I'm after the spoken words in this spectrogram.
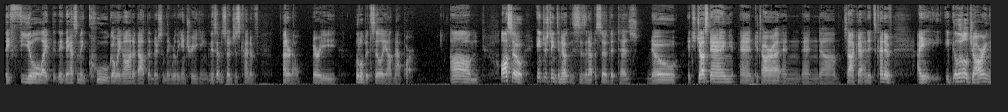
they feel like they, they have something cool going on about them. There's something really intriguing. This episode just kind of, I don't know, very little bit silly on that part. Um, also, interesting to note this is an episode that has no. It's just Aang and Katara and and um, Sokka, and it's kind of I a little jarring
